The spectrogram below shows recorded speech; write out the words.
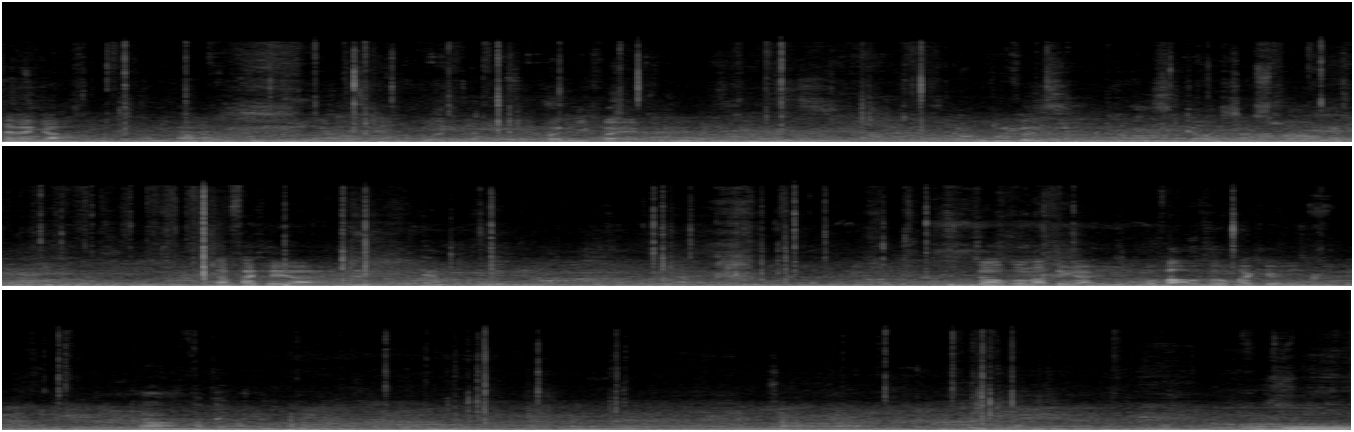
到来。我是看一下。这边有一个，从这边有一个，在那个。啊，把你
